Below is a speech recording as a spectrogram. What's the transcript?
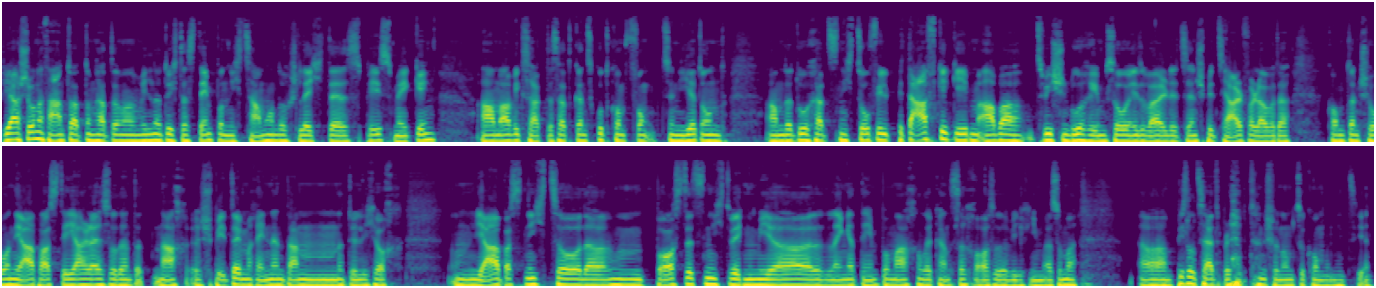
ja, schon eine Verantwortung hat, aber man will natürlich das Tempo nicht zusammenhauen durch schlechtes Pacemaking. Ähm, aber wie gesagt, das hat ganz gut funktioniert und ähm, dadurch hat es nicht so viel Bedarf gegeben, aber zwischendurch eben so, weil jetzt ein Spezialfall, aber da kommt dann schon, ja, passt eh alles oder danach äh, später im Rennen dann natürlich auch, ähm, ja, passt nicht so oder ähm, brauchst jetzt nicht wegen mir länger Tempo machen oder kannst auch raus oder wie auch immer. Also man äh, ein bisschen Zeit bleibt dann schon, um zu kommunizieren.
